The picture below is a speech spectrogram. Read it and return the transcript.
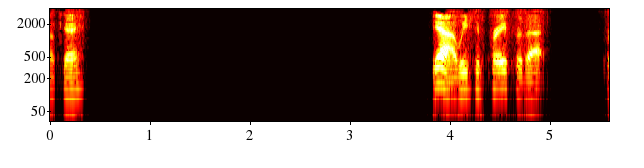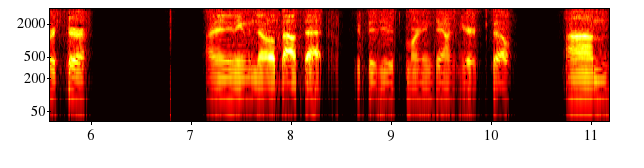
Okay. Yeah, we should pray for that, for sure. I didn't even know about that. Too busy this morning down here. So, um,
